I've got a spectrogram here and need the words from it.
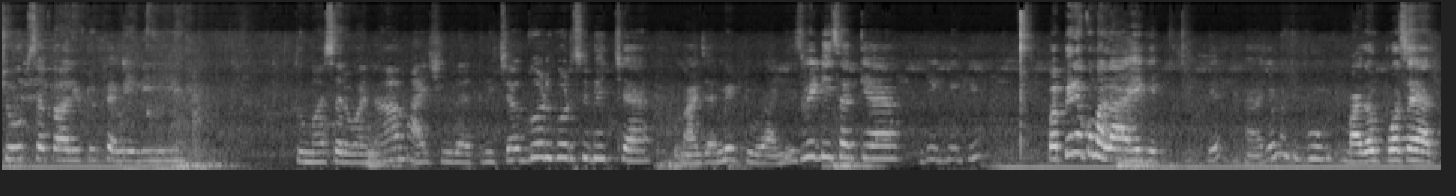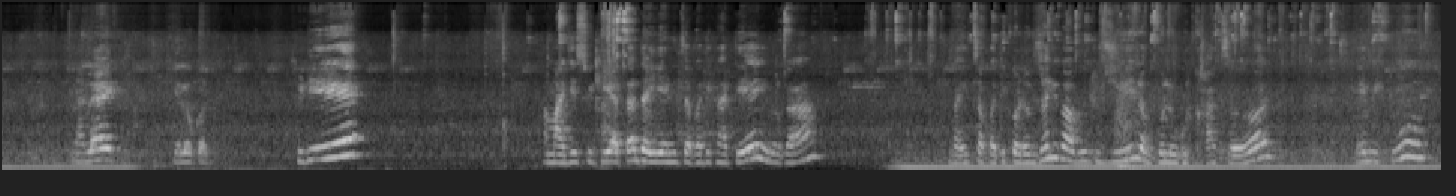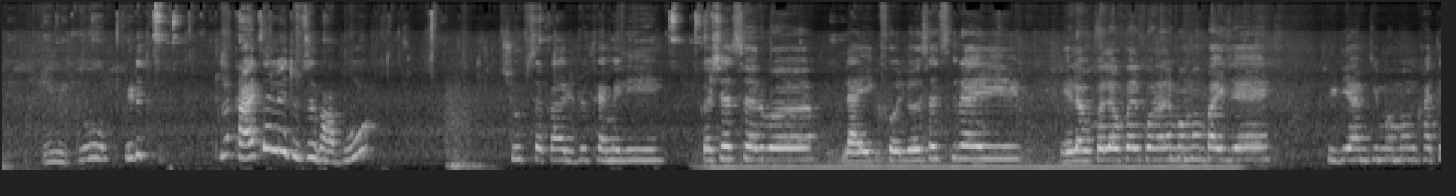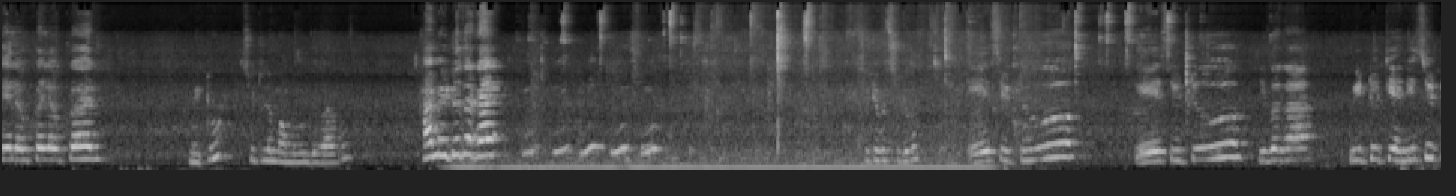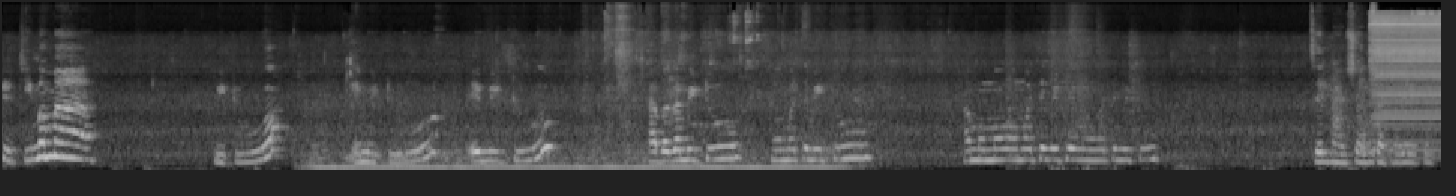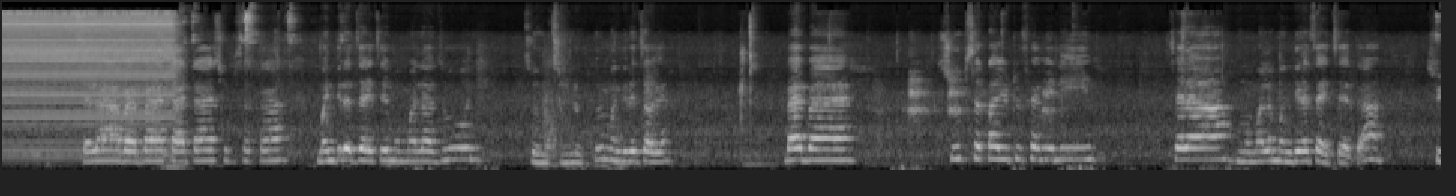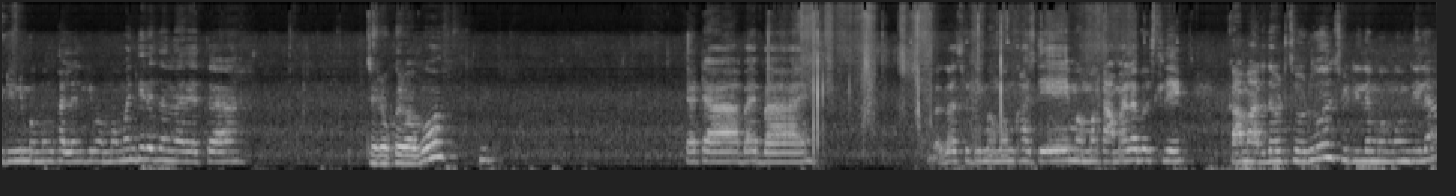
शुभ सकाळ YouTube family तुम्हा सर्वांना महाशिवरात्रीच्या गोड गोड शुभेच्छा. माझ्या मिठू आणि स्वीटी सारख्या. घे घे घे. पप्पी नको मला आहे घे. घे. माझ्या म्हणजे भूक माझा उपवास आहे आज. मला एक हे लवकर. स्वीटी. माझी स्वीटी आता दही आणि चपाती खाते बघा. बाई चपाती कडक झाली बाबू तुझी. लवकर लवकर खा चल. हे मिठू. हे मिठू मिठू तुला काय चाललंय तुझं बाबू? शुभ सकाळ युट्यूब फॅमिली कशा सर्व? लाईक फॉलो सबस्क्राईब हे लवकर लवकर कोणाला मम्म पाहिजे? स्वीटी आमची मम्म खाते लवकर लवकर. मिठू सुटलं मम्म दे बाबू. हा मिठू तर काय? सुटू बघ सुटू बघ. ए सिटू ए सिटू ही बघा मिठूची आणि सिटूची मम्मा. मिठू ए मिठू ए मिठू हा बघा मिठू मम्माचं मिठू हा मम्मा मम्माचं मिठू मम्माचं मिठू चल मावशी आली येतो चला बाय बाय टाटा शुभ सकाळ मंदिरात जायचं आहे मम्माला अजून चल चल लवकर मंदिरात जाऊया बाय बाय शुभ सकाळ यूट्यूब फॅमिली चला मम्माला मंदिरात जायचं आहे आता सुटीने मम्मा खाल्लं की मम्मा मंदिरात जाणार आहे आता बाबू. Tata bye bye. बघा सुटी मम्मम खाते. मम्मा कामाला बसले. काम अर्धवट सोडून सुटीला मम्मम दिला.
